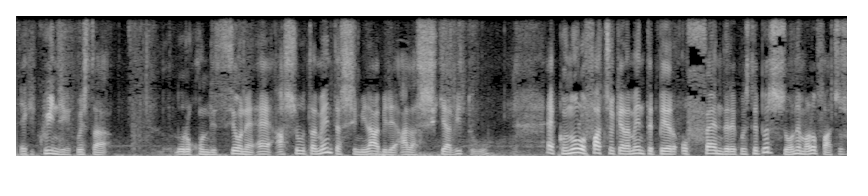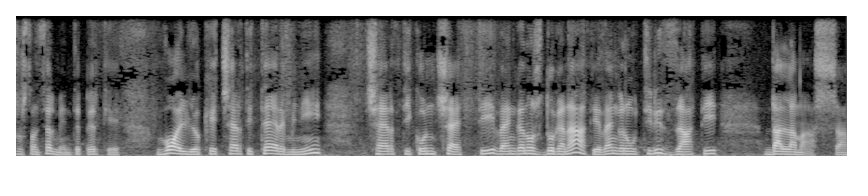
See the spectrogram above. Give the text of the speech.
e che quindi questa loro condizione è assolutamente assimilabile alla schiavitù, ecco non lo faccio chiaramente per offendere queste persone, ma lo faccio sostanzialmente perché voglio che certi termini, certi concetti vengano sdoganati e vengano utilizzati dalla massa.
